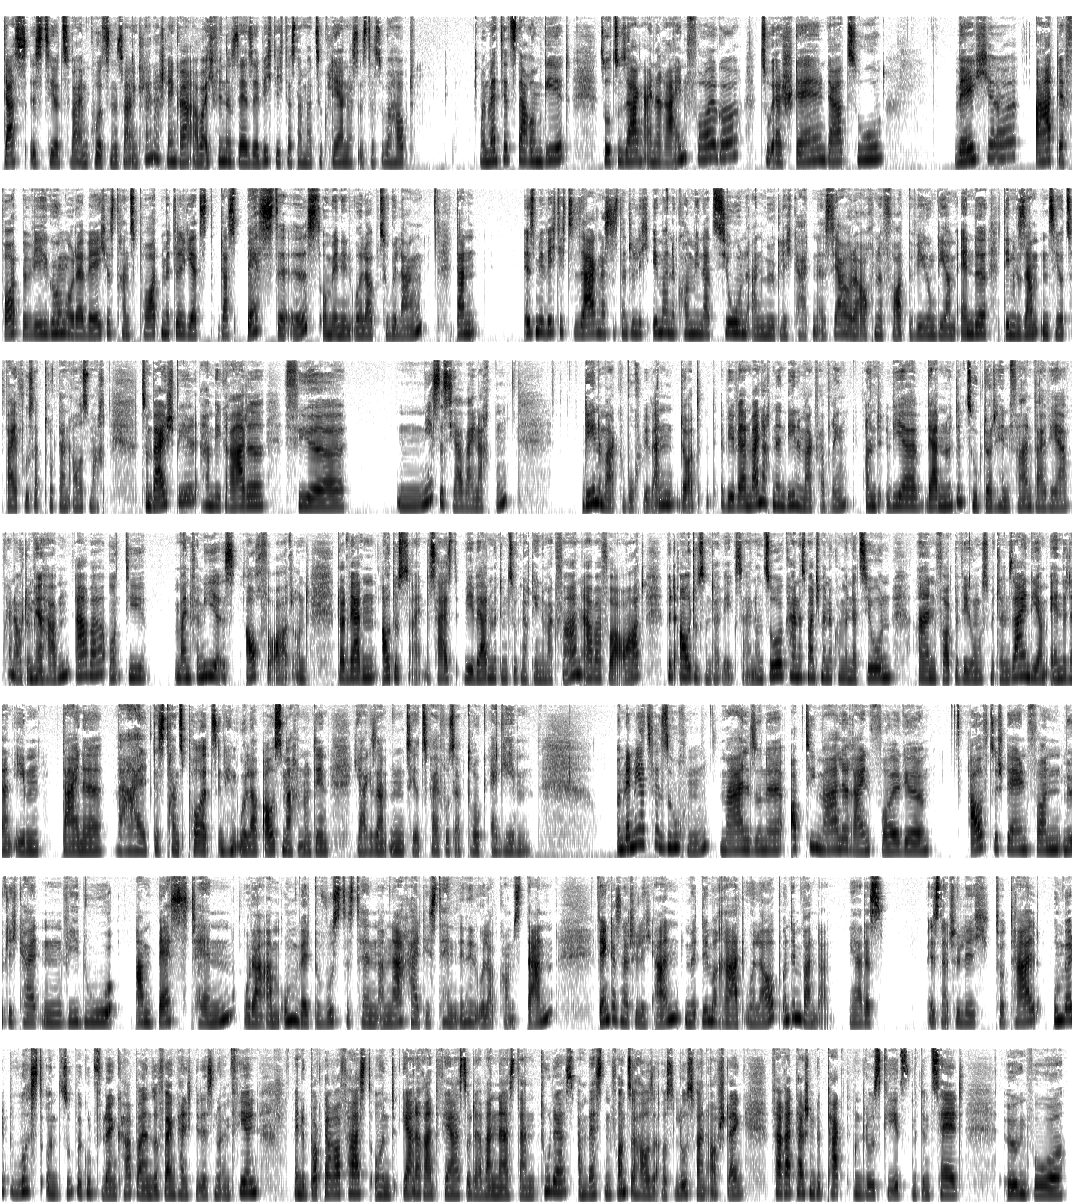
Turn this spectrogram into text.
das ist CO2 im Kurzen. Das war ein kleiner Schlenker, aber ich finde es sehr, sehr wichtig, das nochmal zu klären. Was ist das überhaupt? Und wenn es jetzt darum geht, sozusagen eine Reihenfolge zu erstellen dazu, welche Art der Fortbewegung oder welches Transportmittel jetzt das Beste ist, um in den Urlaub zu gelangen, dann ist mir wichtig zu sagen, dass es natürlich immer eine Kombination an Möglichkeiten ist, ja, oder auch eine Fortbewegung, die am Ende den gesamten CO2-Fußabdruck dann ausmacht. Zum Beispiel haben wir gerade für nächstes Jahr Weihnachten Dänemark gebucht. Wir werden dort, wir werden Weihnachten in Dänemark verbringen und wir werden mit dem Zug dorthin fahren, weil wir kein Auto mehr haben. Aber und die meine Familie ist auch vor Ort und dort werden Autos sein. Das heißt, wir werden mit dem Zug nach Dänemark fahren, aber vor Ort mit Autos unterwegs sein. Und so kann es manchmal eine Kombination an Fortbewegungsmitteln sein, die am Ende dann eben deine Wahl des Transports in den Urlaub ausmachen und den ja gesamten CO2-Fußabdruck ergeben. Und wenn wir jetzt versuchen, mal so eine optimale Reihenfolge aufzustellen von Möglichkeiten, wie du am besten oder am umweltbewusstesten, am nachhaltigsten in den Urlaub kommst, dann fängt das natürlich an mit dem Radurlaub und dem Wandern. Ja, das ist natürlich total umweltbewusst und super gut für deinen Körper. Insofern kann ich dir das nur empfehlen. Wenn du Bock darauf hast und gerne Rad fährst oder wanderst, dann tu das. Am besten von zu Hause aus losfahren, aufsteigen, Fahrradtaschen gepackt und los geht's mit dem Zelt irgendwo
